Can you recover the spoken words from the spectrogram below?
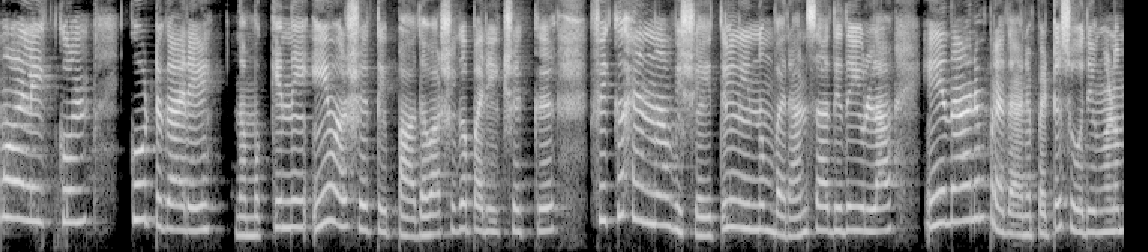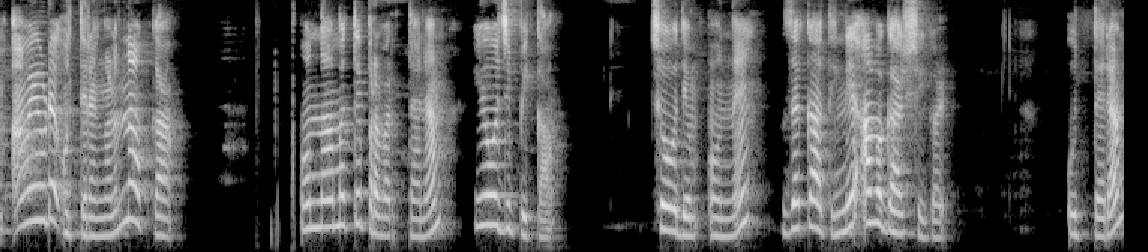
അലൈക്കും കൂട്ടുകാരെ നമുക്കിന്ന് ഈ വർഷത്തെ പാദവാർഷിക പരീക്ഷയ്ക്ക് ഫിഖ് എന്ന വിഷയത്തിൽ നിന്നും വരാൻ സാധ്യതയുള്ള ഏതാനും പ്രധാനപ്പെട്ട ചോദ്യങ്ങളും അവയുടെ ഉത്തരങ്ങളും നോക്കാം. ഒന്നാമത്തെ പ്രവർത്തനം യോജിപ്പിക്കാം. ചോദ്യം ഒന്ന് ജക്കാത്തിന്റെ അവകാശികൾ. ഉത്തരം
